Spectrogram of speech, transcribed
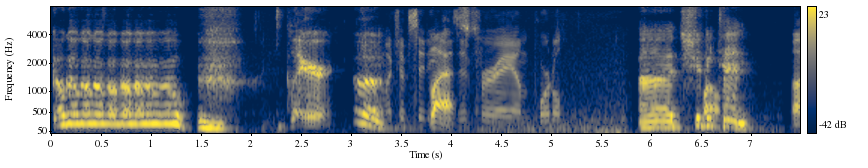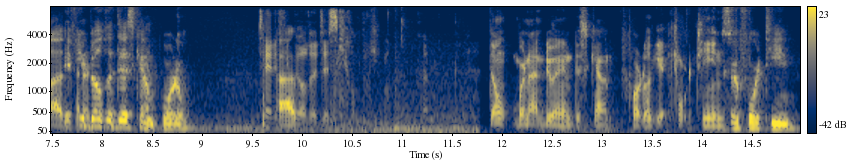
Go go go go go go go go go. Clear! How Ugh. much obsidian is Blast. it for a um, portal? Uh, it should be ten Uh, if ten you or- build a discount portal. Ten if Uh, you build a discount. Don't. We're not doing a discount portal. Get 14. So fourteen.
